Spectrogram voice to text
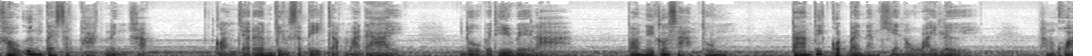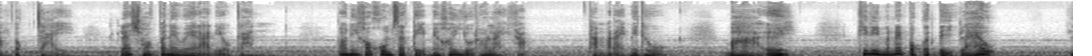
เขาอึ้งไปสักพักหนึ่งครับ ก่อนจะเริ่มดึงสติกลับมาได้ ดูไปที่เวลา ตอนนี้ก็สามทุ่ม ตามที่กฎใบนั้นเขียนเอาไว้เลย ทั้งความตกใจและช็อกไปในเวลาเดียวกัน ตอนนี้เขาคุมสติไม่ค่อยอยู่เท่าไหร่ครับทำอะไรไม่ถูก บ้าเอ้ย ที่นี่มันไม่ปกติแล้ว ใน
